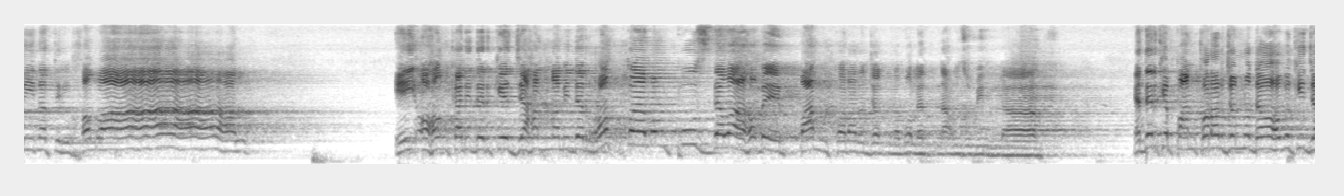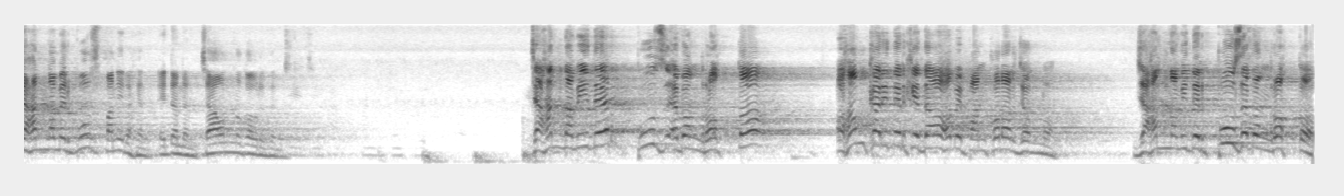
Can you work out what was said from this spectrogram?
তিনাতিল খবাল এই অহংকারীদেরকে জাহান্নামীদের রক্ত এবং পুজ দেওয়া হবে পান করার জন্য বলেন, নাউজুবিল্লাহ। এদেরকে পান করার জন্য দেওয়া হবে কি? জাহান্নামের পুজ? পানি রাখেন, এটা নেন, চা অন্য কাউরে দেন। জাহান্নামীদের পুজ এবং রক্ত অহংকারীদেরকে দেওয়া হবে পান করার জন্য। জাহান্নামীদের পুজ এবং রক্ত,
